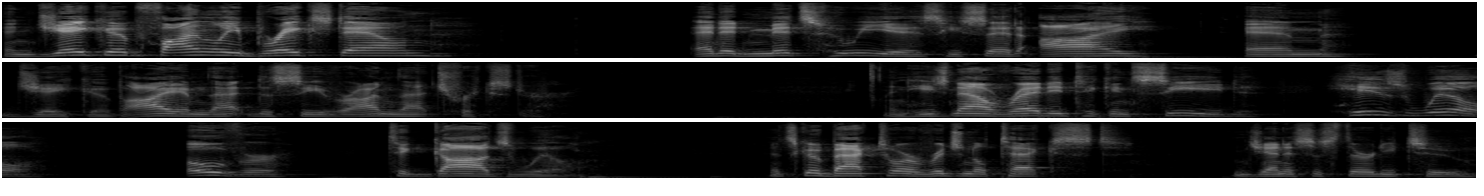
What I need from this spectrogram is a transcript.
And Jacob finally breaks down and admits who he is. He said, I am Jacob. I am that deceiver. I'm that trickster. And he's now ready to concede his will over to God's will. Let's go back to our original text Genesis 32.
